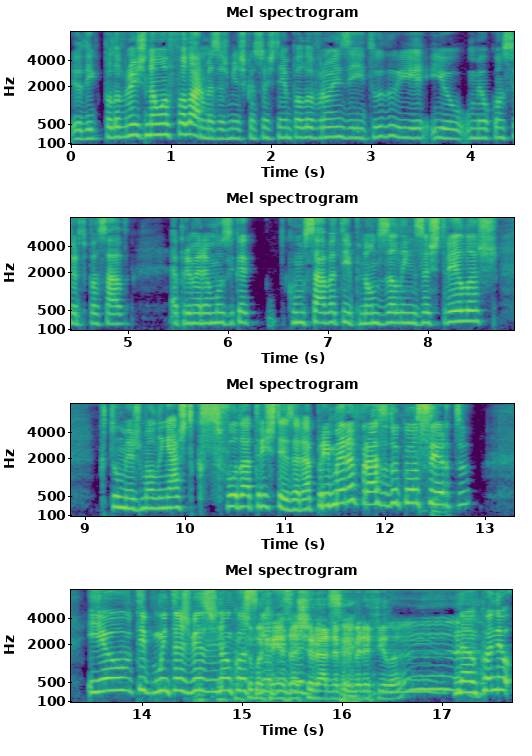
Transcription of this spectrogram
eu digo palavrões não a falar, mas as minhas canções têm palavrões e tudo, e, e o, o meu concerto passado, a primeira música começava tipo, não desalinhes as estrelas, que tu mesmo alinhaste, que se foda a tristeza. Era a primeira frase do concerto. E eu, tipo, muitas vezes não Se conseguia uma criança dizer... a chorar na Sim. primeira fila. Não, quando eu,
